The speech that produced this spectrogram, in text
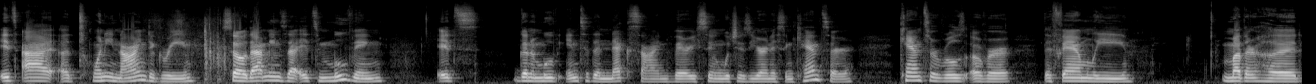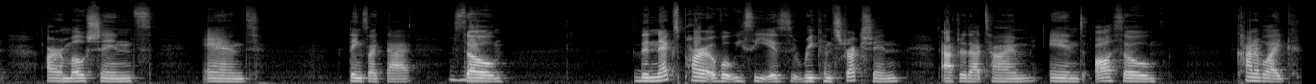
it's at a 29 degree. So that means that it's moving. It's going to move into the next sign very soon, which is Uranus in Cancer. Cancer rules over the family, motherhood, our emotions, and things like that. Mm-hmm. So the next part of what we see is reconstruction after that time and also kind of like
